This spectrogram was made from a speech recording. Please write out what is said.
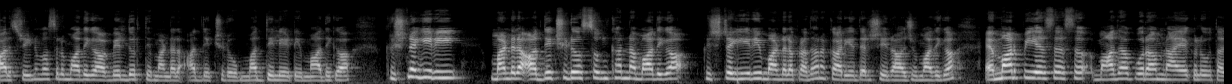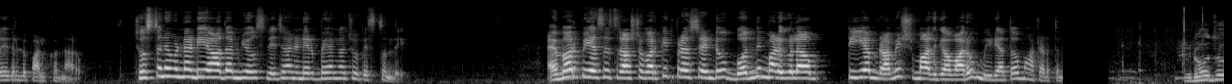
ఆర్ శ్రీనివాసులు మాదిగ వెల్దుర్తి మండల అధ్యక్షుడు మద్దిలేటి మాదిగ కృష్ణగిరి మండల అధ్యక్షుడు సుంకన్న మాదిగ కృష్ణగిరి మండల ప్రధాన కార్యదర్శి రాజు మాదిగ ఎంఆర్పిఎస్ఎస్ మాదాపురం నాయకులు తదితరులు పాల్గొన్నారు. చూస్తూనే ఉండండి ఆదాం న్యూస్ నిజాన్ని నిర్భయంగా చూపిస్తుంది. ఎంఆర్పిఎస్ఎస్ రాష్ట్ర working president Bondi Madugula TM Ramesh Madiga వారు మీడియాతో మాట్లాడుతున్నారు. ఈరోజు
